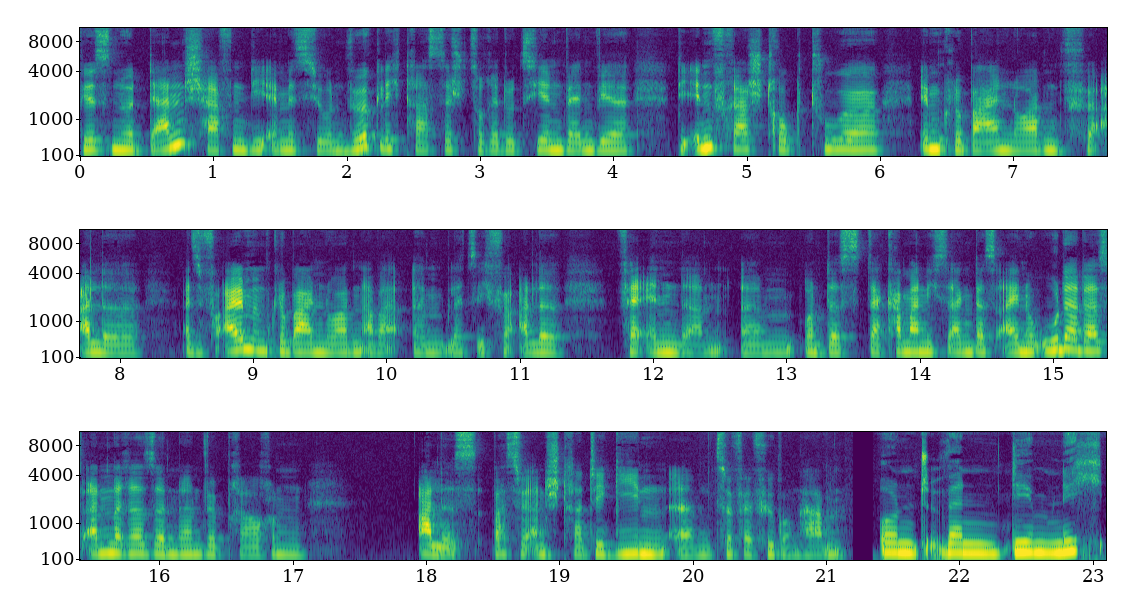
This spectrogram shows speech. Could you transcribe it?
wir es nur dann schaffen, die Emissionen wirklich drastisch zu reduzieren, wenn wir die Infrastruktur im globalen Norden für alle, also vor allem im globalen Norden, aber ähm, letztlich für alle verändern. Ähm, und das, da kann man nicht sagen, das eine oder das andere, sondern wir brauchen alles, was wir an Strategien ähm, zur Verfügung haben. Und wenn dem nicht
